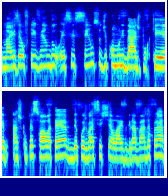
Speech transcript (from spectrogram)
mas eu fiquei vendo esse senso de comunidade, porque acho que o pessoal até depois vai assistir a live gravada para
